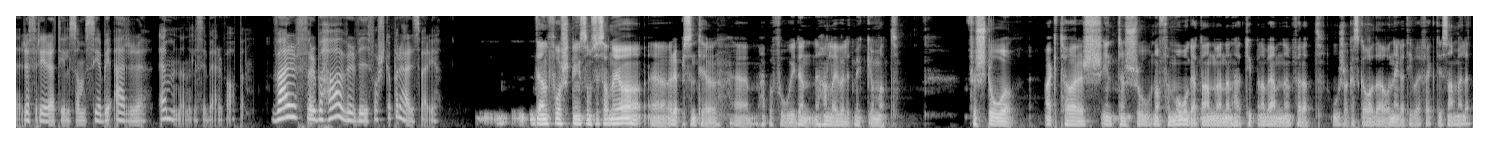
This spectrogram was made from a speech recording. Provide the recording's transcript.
referera till som CBR-ämnen eller CBR-vapen. Varför behöver vi forska på det här i Sverige? Den forskning som Susanne och jag eh, representerar eh, här på FOI, den, den, handlar ju väldigt mycket om att förstå aktörers intention och förmåga att använda den här typen av ämnen för att orsaka skada och negativa effekter i samhället.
